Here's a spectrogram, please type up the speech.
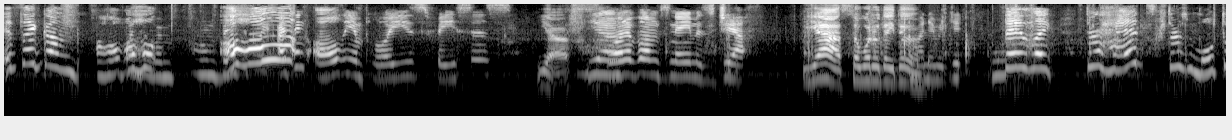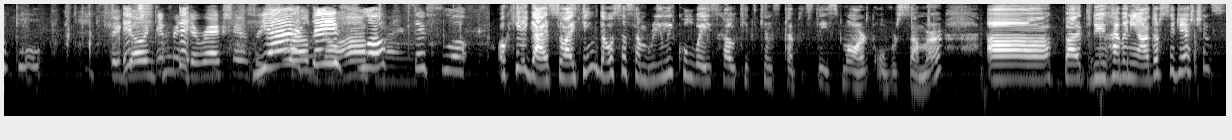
It's like um A whole A whole- of them. Um, basically, whole- I think all the employees' faces. Yes. yeah. One of them's name is Jeff. Yeah. So what do they do? My name is J- They like their heads. There's multiple. They go in different they- directions. They yeah, swirl, they go up, float. They float. Okay, guys, so I think those are some really cool ways how kids can stay smart over summer. Uh, but do you have any other suggestions?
